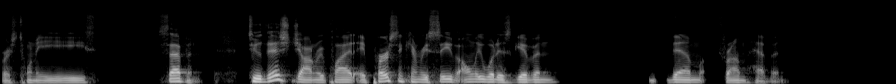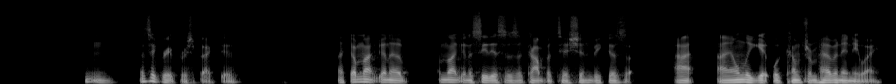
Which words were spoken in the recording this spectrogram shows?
Verse twenty-seven. To this, John replied, "A person can receive only what is given them from heaven." Hmm, that's a great perspective. Like I'm not gonna I'm not gonna see this as a competition because I I only get what comes from heaven anyway.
